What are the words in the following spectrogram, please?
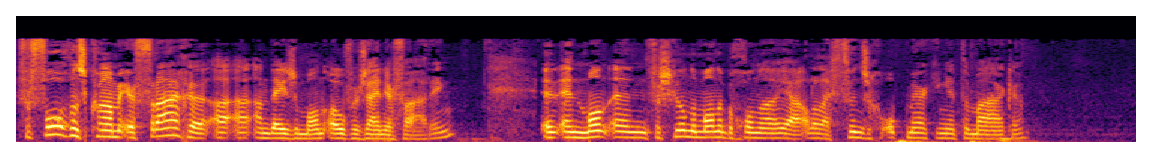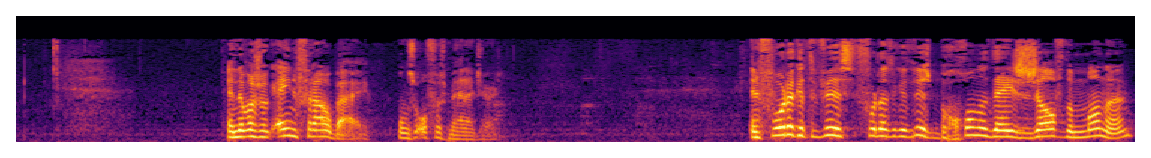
vervolgens kwamen er vragen aan deze man over zijn ervaring. En, en, man, en verschillende mannen begonnen ja, allerlei funzige opmerkingen te maken. En er was ook één vrouw bij, onze office manager. En voordat ik het wist, voordat ik het wist begonnen dezezelfde mannen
